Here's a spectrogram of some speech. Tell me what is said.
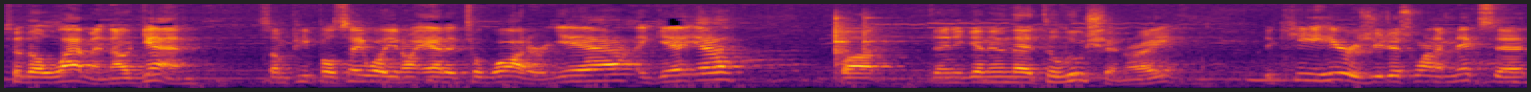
to the lemon. Now again, some people say, well, you don't add it to water. Yeah, I get ya, but then you get in that dilution, right? The key here is you just want to mix it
